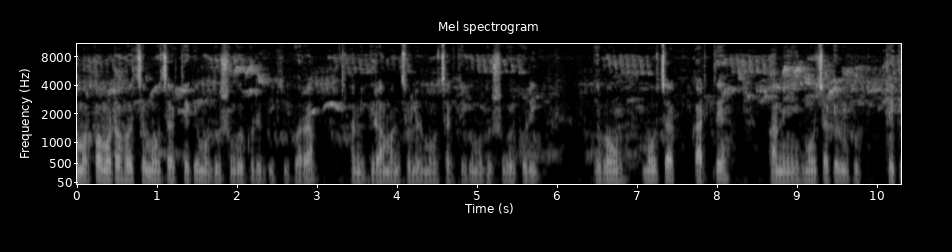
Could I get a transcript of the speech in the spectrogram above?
আমার কর্মটা হচ্ছে মৌচাক থেকে মধুর সংগ্রহ করে বিক্রি করা। আমি গ্রাম অঞ্চলের মৌচাক থেকে মধুর সংগ্রহ করি এবং মৌচাক কাটতে আমি মৌচাকের উপর থেকে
